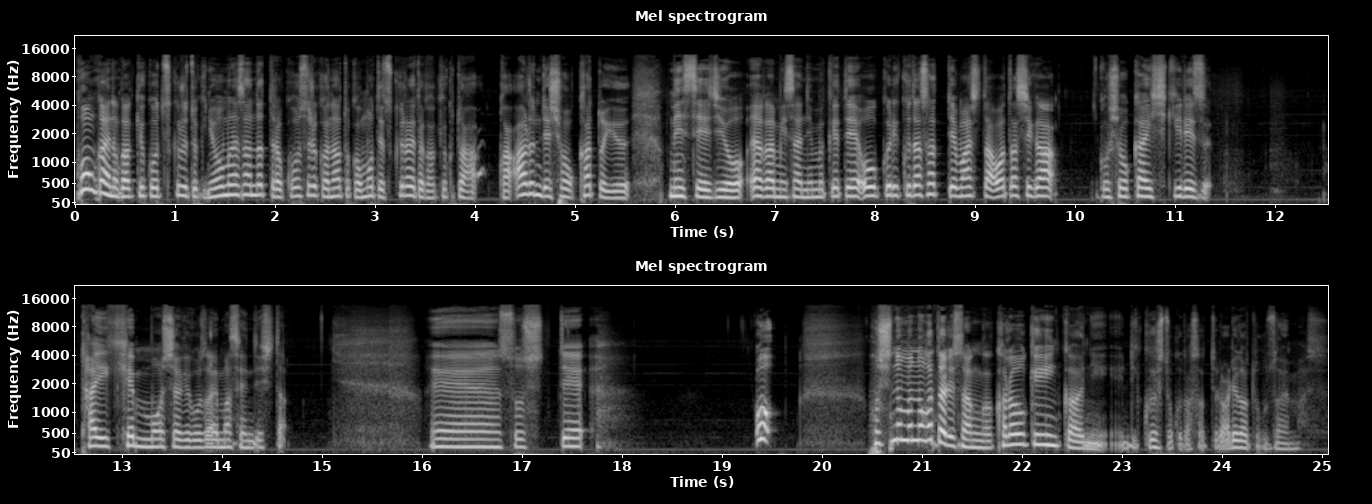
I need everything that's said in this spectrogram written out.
今回の楽曲を作る時に大村さんだったらこうするかなとか思って作られた楽曲とかあるんでしょうかというメッセージを八神さんに向けてお送りくださってました私がご紹介しきれず大変申し訳ございませんでした。えー、そして星の物語さんがカラオケ委員会にリクエストくださってるありがとうございます。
